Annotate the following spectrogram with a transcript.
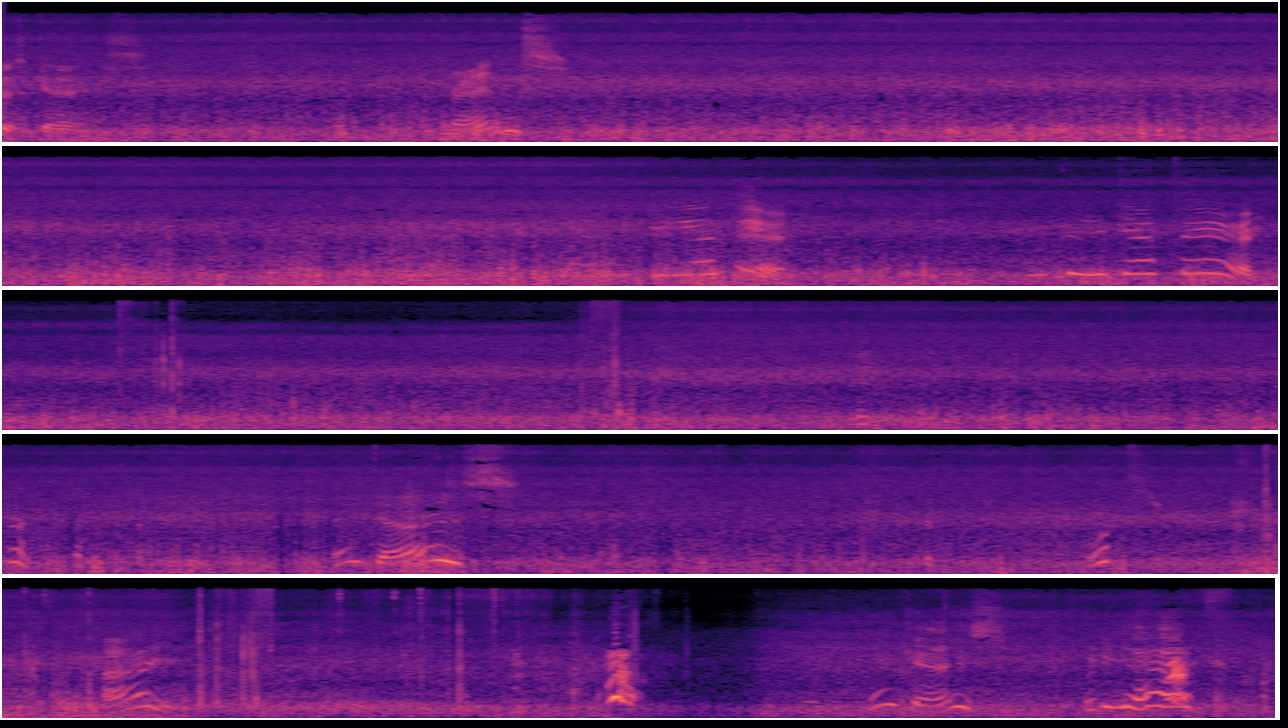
those guys. Friends? What do you got there? What do you got there? hey guys! Whoops! Hi! hey guys! What do you have?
